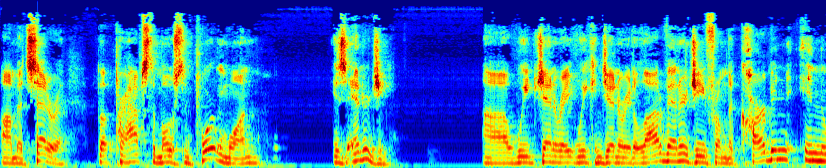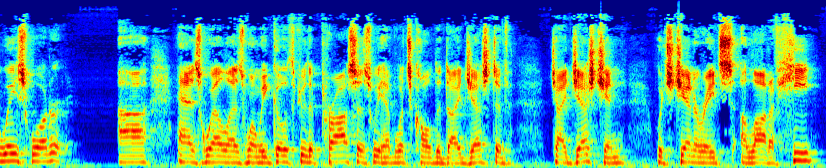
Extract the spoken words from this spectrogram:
um, etc. But perhaps the most important one is energy. Uh, we generate, we can generate a lot of energy from the carbon in the wastewater, uh, as well as when we go through the process, we have what's called the digestive digestion, which generates a lot of heat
